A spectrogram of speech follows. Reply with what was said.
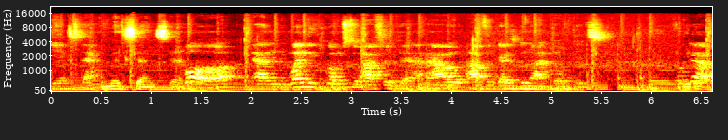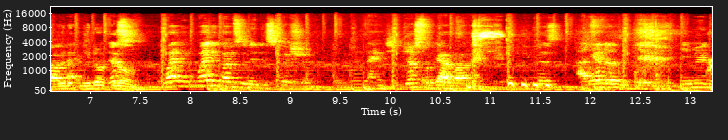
You understand? makes sense. Yeah. But and when it comes to Africa and how Africa is going to adopt it, We forget don't- about we we don't Just When, when it comes to the discussion, Nigeria, just forget about Nigeria because at the end of the day, immigration,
